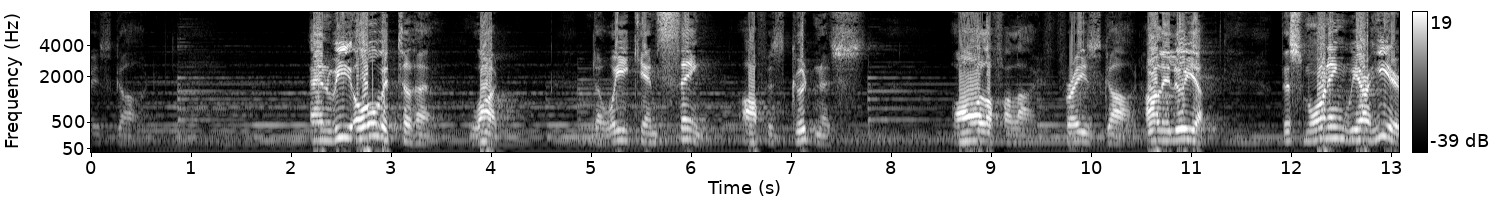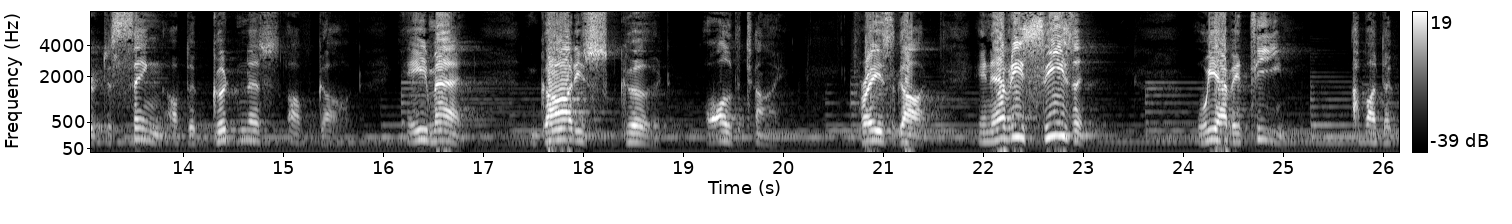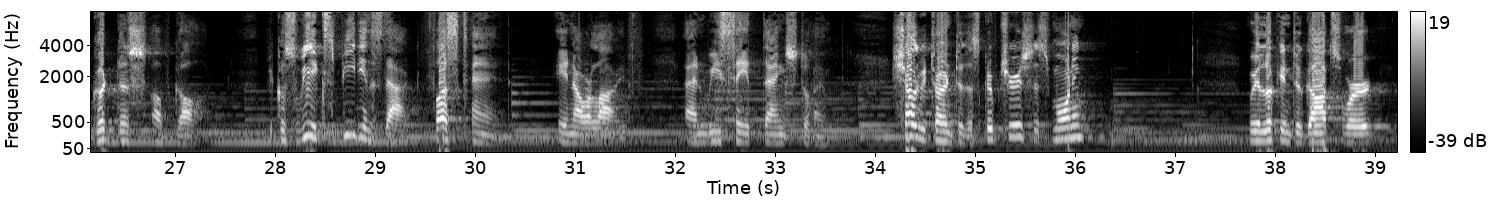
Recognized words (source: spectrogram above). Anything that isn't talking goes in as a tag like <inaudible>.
Praise God. And we owe it to Him. What? That we can sing of His goodness all of our life. Praise God. Hallelujah. This morning we are here to sing of the goodness of God. Amen. God is good all the time. Praise God. In every season, we have a theme about the goodness of God because we experience that firsthand in our life and we say thanks to Him. Shall we turn to the scriptures this morning? We look into God's Word.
